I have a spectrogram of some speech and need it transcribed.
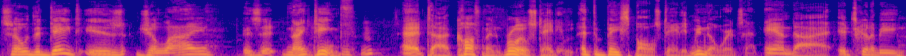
So the date is July, is it 19th? At uh, Kauffman Royal Stadium, at the baseball stadium. You know where it's at. And uh, it's going to be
